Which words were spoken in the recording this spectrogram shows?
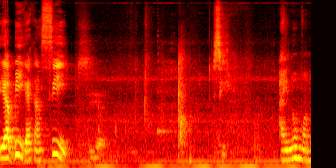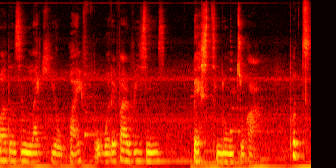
They are big, I can see. See ya. See, I know Mama doesn't like your wife for whatever reasons best known to her. But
